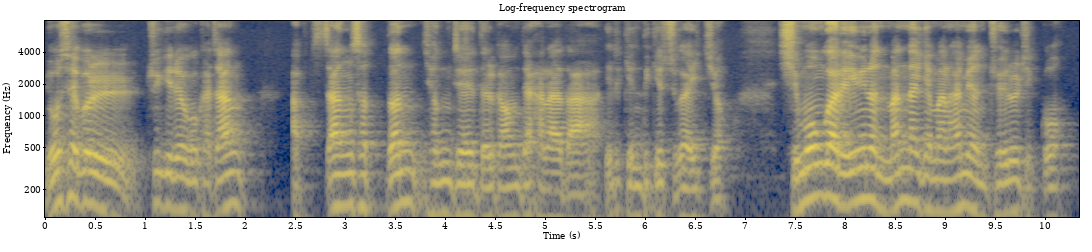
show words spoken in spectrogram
요셉을 죽이려고 가장 앞장섰던 형제들 가운데 하나다 이렇게 느낄 수가 있죠. 시몬과 레위는 만나게만 하면 죄를 짓고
